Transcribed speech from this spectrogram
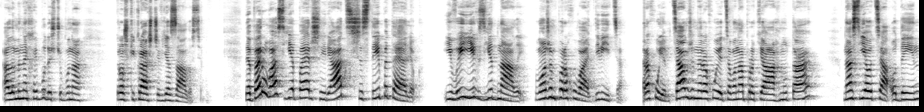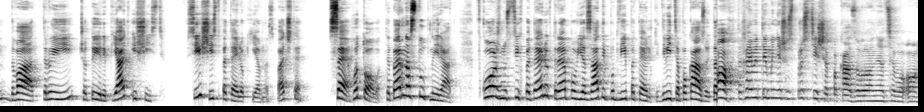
Але мене хай буде, щоб вона трошки краще в'язалася. Тепер у вас є перший ряд з шести петельок і ви їх з'єднали. Можемо порахувати. Дивіться. Рахуємо. Ця вже не рахується, вона протягнута. У нас є оця 1, 2, 3, 4, 5 і 6. Всі 6 петельок є в нас, бачите? Все, готово. Тепер наступний ряд. В кожну з цих петельок треба пов'язати по дві петельки. Дивіться, показуй. Ох, та хай би ти мені щось простіше показувала, не це о.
